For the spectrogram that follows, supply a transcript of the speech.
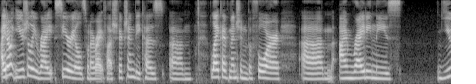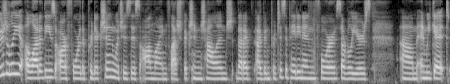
I don't usually write serials when I write flash fiction because, um, like I've mentioned before, um, I'm writing these. Usually, a lot of these are for the prediction, which is this online flash fiction challenge that I've, I've been participating in for several years. Um, and we get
